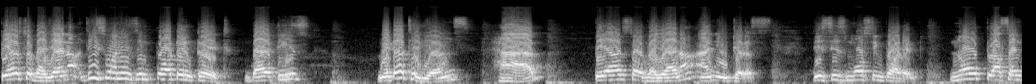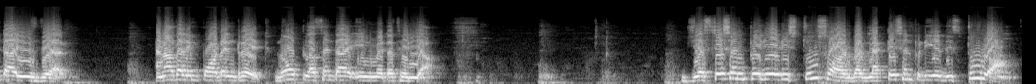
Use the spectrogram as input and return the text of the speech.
Pairs of vagina. This one is important trait. That is metatherians have pairs of vagina and uterus. This is most important. No placenta is there. Another important trait no placenta in metatheria gestation period is too short but lactation period is too long.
